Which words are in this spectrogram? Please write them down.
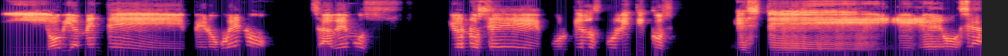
Y obviamente, pero bueno, sabemos, yo no sé por qué los políticos, este, eh, eh, o sea,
